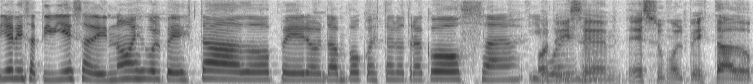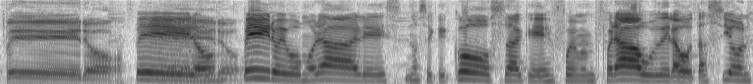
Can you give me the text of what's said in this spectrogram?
tenían esa tibieza de no es golpe de Estado, pero tampoco está la otra cosa. Y o bueno, te dicen, es un golpe de Estado, pero... pero, pero, Evo Morales, no sé qué cosa, que fue un fraude la votación.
